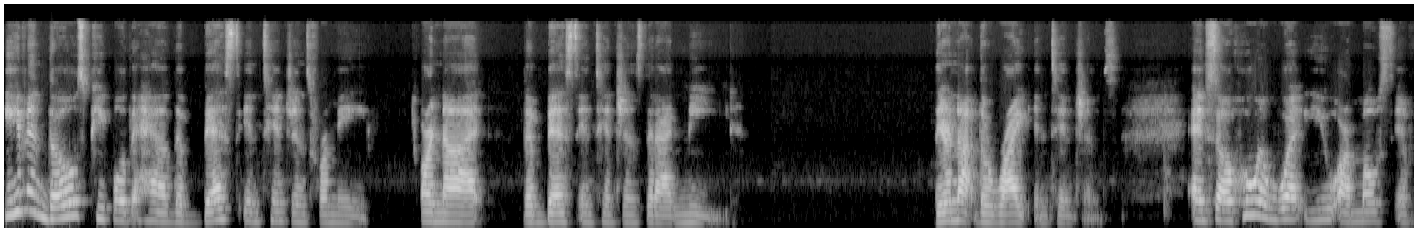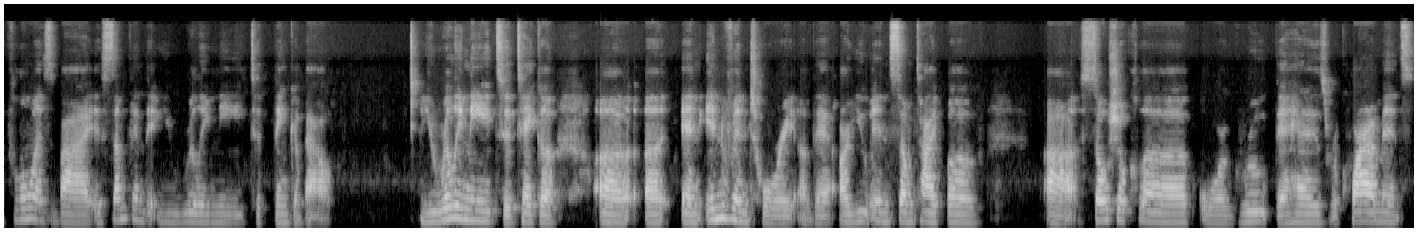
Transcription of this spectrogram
even those people that have the best intentions for me are not the best intentions that I need. They're not the right intentions. And so, who and what you are most influenced by is something that you really need to think about. You really need to take a, a, a an inventory of that. Are you in some type of uh, social club or group that has requirements,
